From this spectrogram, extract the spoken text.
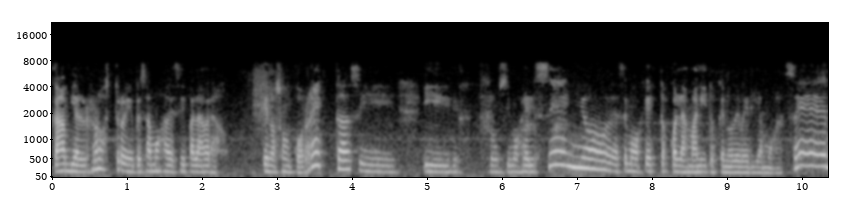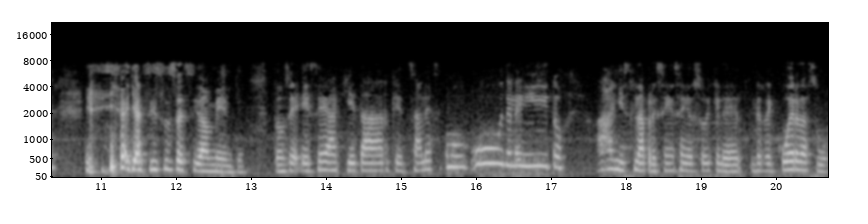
cambia el rostro y empezamos a decir palabras que no son correctas y, y fruncimos el ceño, hacemos gestos con las manitos que no deberíamos hacer y, y así sucesivamente. Entonces ese aquietar que sale así como, uy, de lejito, ay, es la presencia yo soy que le, recuerda su,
